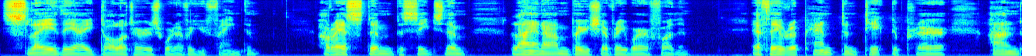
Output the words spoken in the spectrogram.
slay the idolaters wherever you find them. Arrest them, besiege them, lie in ambush everywhere for them. If they repent and take to prayer and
